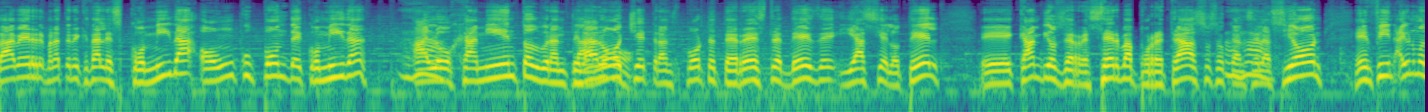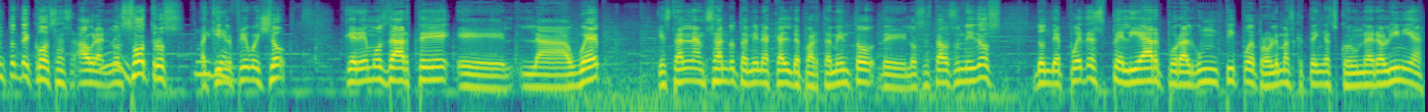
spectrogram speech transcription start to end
Va a haber, van a tener que darles comida o un cupón de comida, Ajá. alojamiento durante Claro. la noche, transporte terrestre desde y hacia el hotel. eh, cambios de reserva por retrasos o Ajá. cancelación. En fin, hay un montón de cosas. Ahora, nosotros, aquí en el. Freeway Show, queremos darte eh, la web que están lanzando también acá el Departamento de los Estados Unidos, donde puedes pelear por algún tipo de problemas que tengas con una aerolínea.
